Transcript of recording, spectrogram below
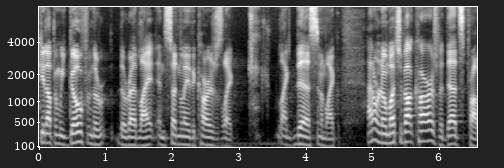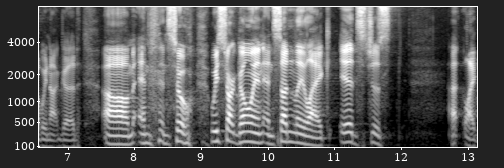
get up and we go from the the red light, and suddenly the car is just like like this, and I'm like I don't know much about cars, but that's probably not good. Um, and, and so we start going, and suddenly, like, it's just like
